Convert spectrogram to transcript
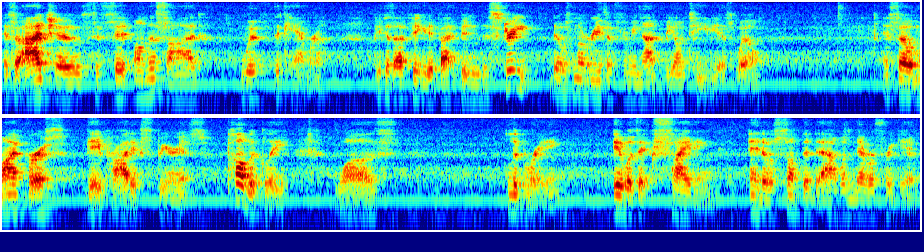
And so I chose to sit on the side with the camera, because I figured if I had been in the street, there was no reason for me not to be on TV as well. And so my first gay pride experience publicly was liberating it was exciting and it was something that I will never forget.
